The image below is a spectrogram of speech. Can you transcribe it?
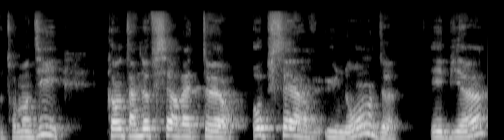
Autrement dit, quand un observateur observe une onde, eh bien,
